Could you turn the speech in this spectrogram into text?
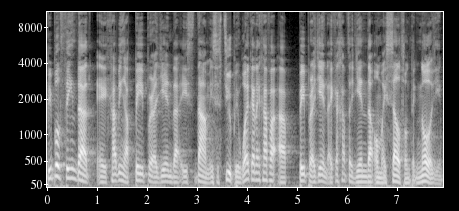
People think that uh, having a paper agenda is dumb, is stupid. Why can't I have a, a paper agenda? I can have the agenda on my cell phone technology.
